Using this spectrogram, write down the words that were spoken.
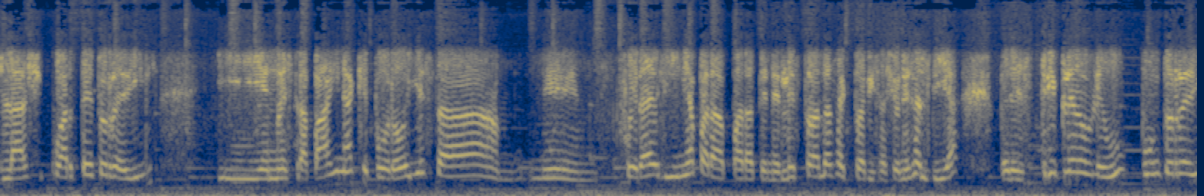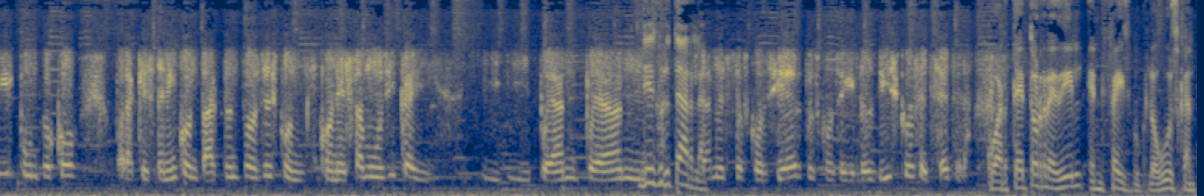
slash cuarteto redil y en nuestra página que por hoy está eh, fuera de línea para, para tenerles todas las actualizaciones al día, pero es www.redil.co para que estén en contacto entonces con, con esta música y, y, y puedan puedan Disfrutarla. a nuestros conciertos, conseguir los discos, etcétera. Cuarteto Redil en Facebook, lo buscan.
